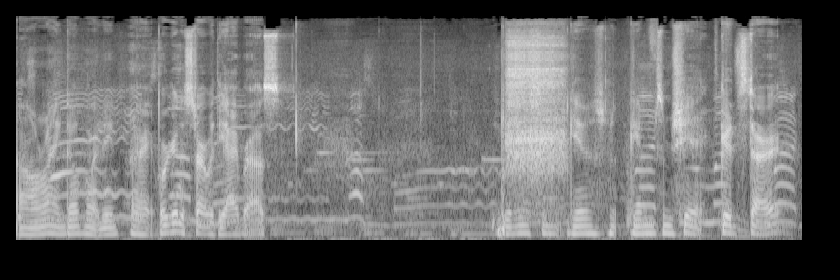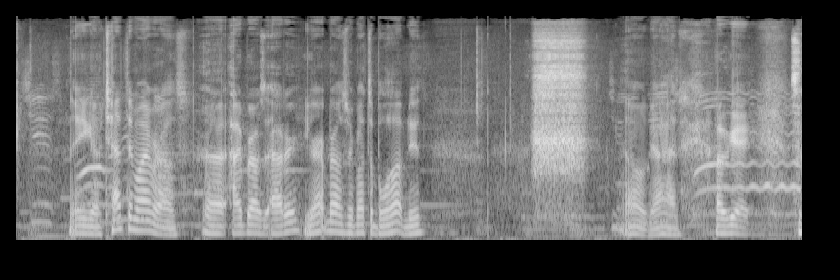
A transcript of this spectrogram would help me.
All right, go for it, dude. All right, we're gonna start with the eyebrows. Give him some, give, him- give him some shit. Good start. There you go. Tap them eyebrows. Uh, eyebrows outer. Your eyebrows are about to blow up, dude. Oh God, Okay, so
